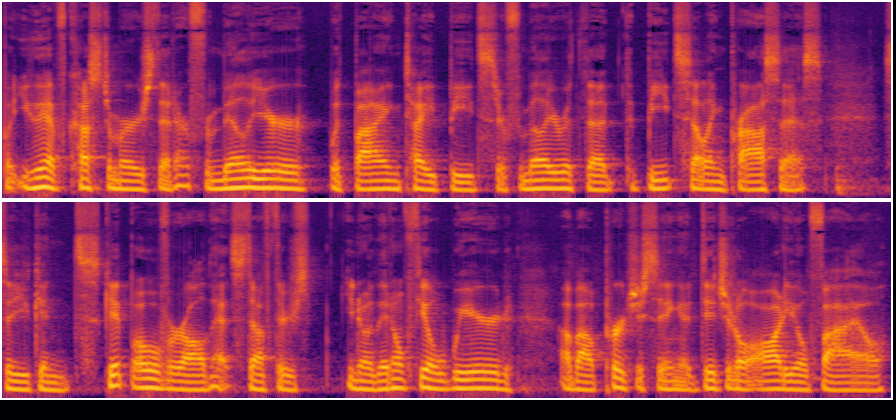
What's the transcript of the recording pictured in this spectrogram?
but you have customers that are familiar with buying type beats, they're familiar with the, the beat selling process. So you can skip over all that stuff. There's, you know, they don't feel weird about purchasing a digital audio file.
